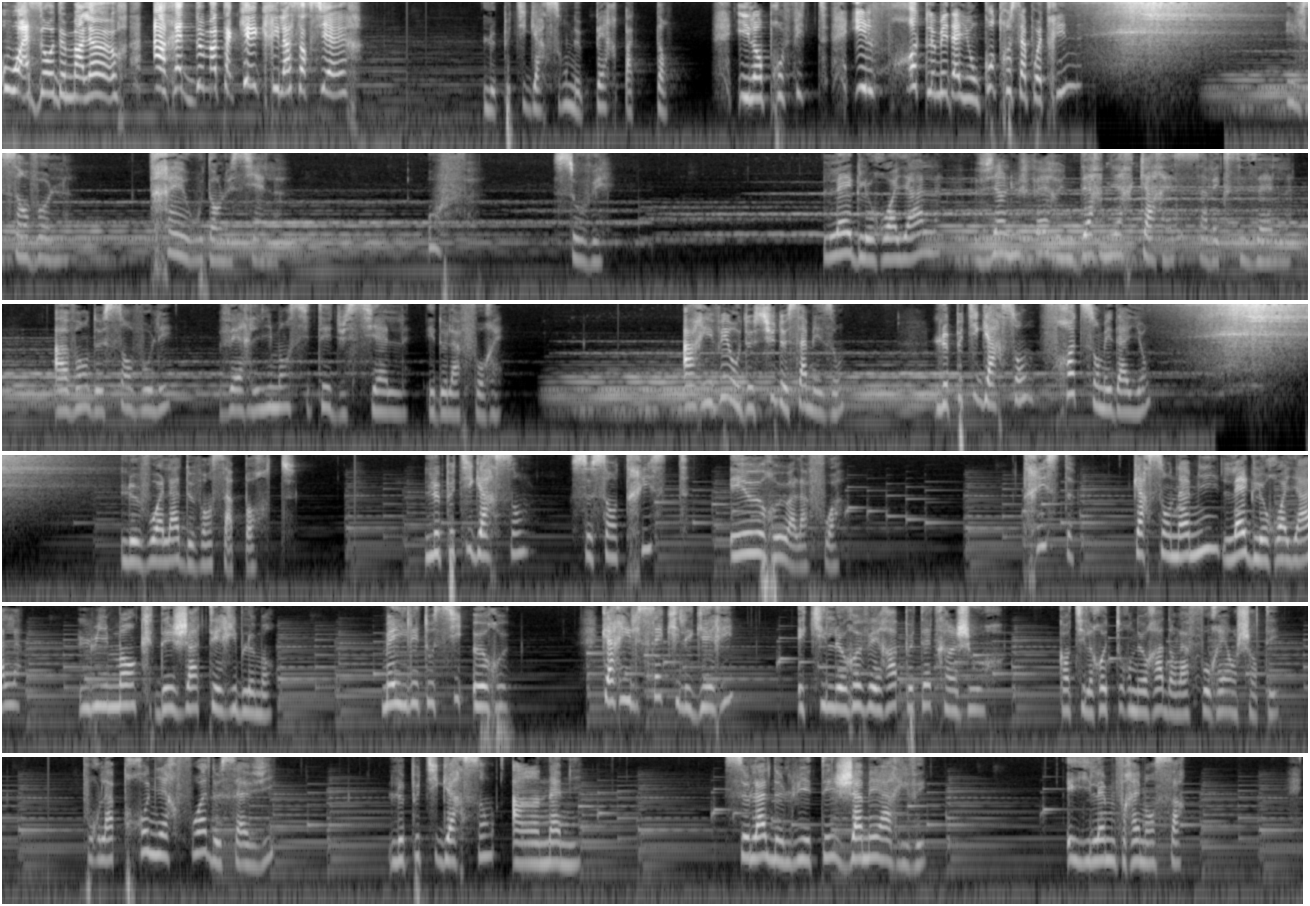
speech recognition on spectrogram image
Oiseau de malheur, arrête de m'attaquer, crie la sorcière. Le petit garçon ne perd pas de temps. Il en profite, il frotte le médaillon contre sa poitrine. Il s'envole très haut dans le ciel. Ouf, sauvé. L'aigle royal vient lui faire une dernière caresse avec ses ailes avant de s'envoler vers l'immensité du ciel et de la forêt. Arrivé au-dessus de sa maison, le petit garçon frotte son médaillon. Le voilà devant sa porte. Le petit garçon se sent triste et heureux à la fois. Triste car son ami l'aigle royal lui manque déjà terriblement. Mais il est aussi heureux car il sait qu'il est guéri et qu'il le reverra peut-être un jour quand il retournera dans la forêt enchantée. Pour la première fois de sa vie, le petit garçon a un ami. Cela ne lui était jamais arrivé. Et il aime vraiment ça.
